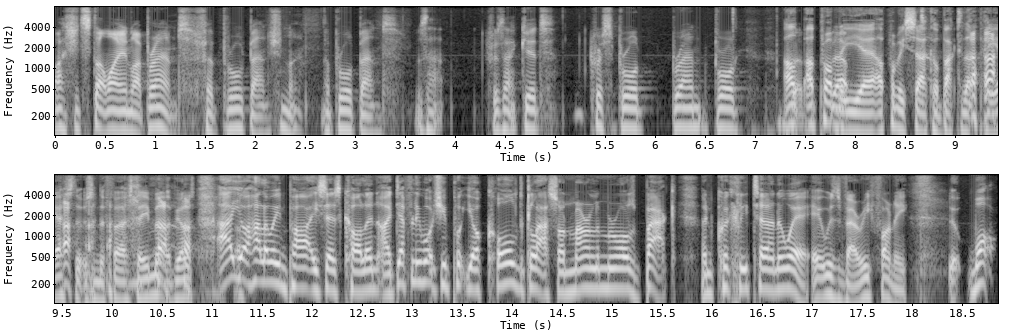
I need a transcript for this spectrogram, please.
I should start my own like brand for broadband, shouldn't I? A broadband. Was that was that good? Chris Broad brand broad. I'll, I'll probably uh, I'll probably circle back to that PS that was in the first email. To be honest, at your Halloween party, says Colin, I definitely watched you put your cold glass on Marilyn Monroe's back and quickly turn away. It was very funny. What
